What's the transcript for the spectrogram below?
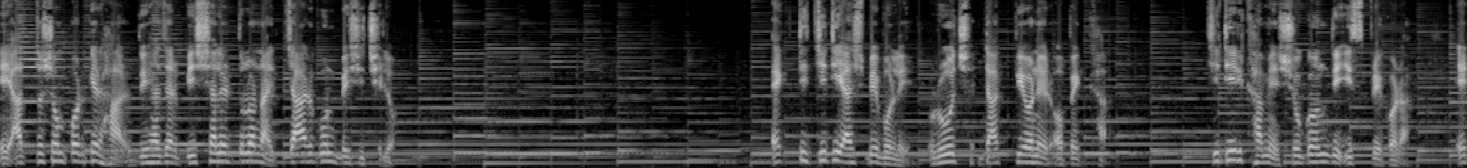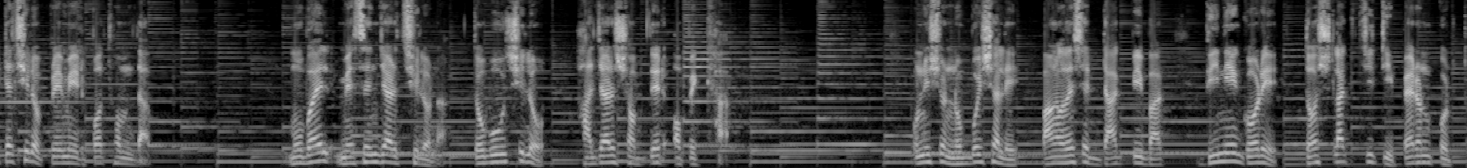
এই আত্মসম্পর্কের হার দুই হাজার বিশ সালের তুলনায় চার গুণ বেশি ছিল। একটি চিঠি আসবে বলে রোজ ডাক পিয়নের অপেক্ষা। চিঠির খামে সুগন্ধি স্প্রে করা। এটা ছিল প্রেমের প্রথম দাব মোবাইল মেসেঞ্জার ছিল না, তবুও ছিল হাজার শব্দের অপেক্ষা। উনিশশো নব্বই সালে বাংলাদেশের ডাক বিভাগ দিনে গড়ে দশ লাখ চিঠি প্রেরণ করত।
